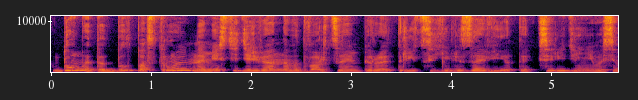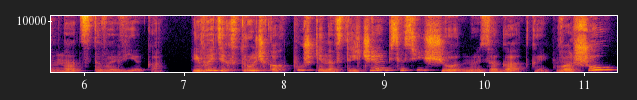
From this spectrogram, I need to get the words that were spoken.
дом этот был построен на месте деревянного дворца императрицы Елизаветы в середине XVIII века. И в этих строчках Пушкина встречаемся с еще одной загадкой. Вошел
